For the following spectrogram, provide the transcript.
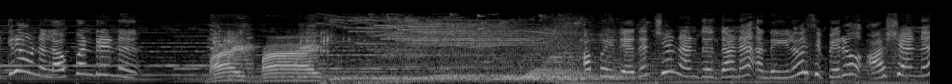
நினைக்கிறேன் உன்னை லவ் பண்றேன்னு. பாய் பாய் அப்ப இது எதாச்சும் நடந்தது தானே அந்த இளவரசி பேரும் ஆஷான்னு?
